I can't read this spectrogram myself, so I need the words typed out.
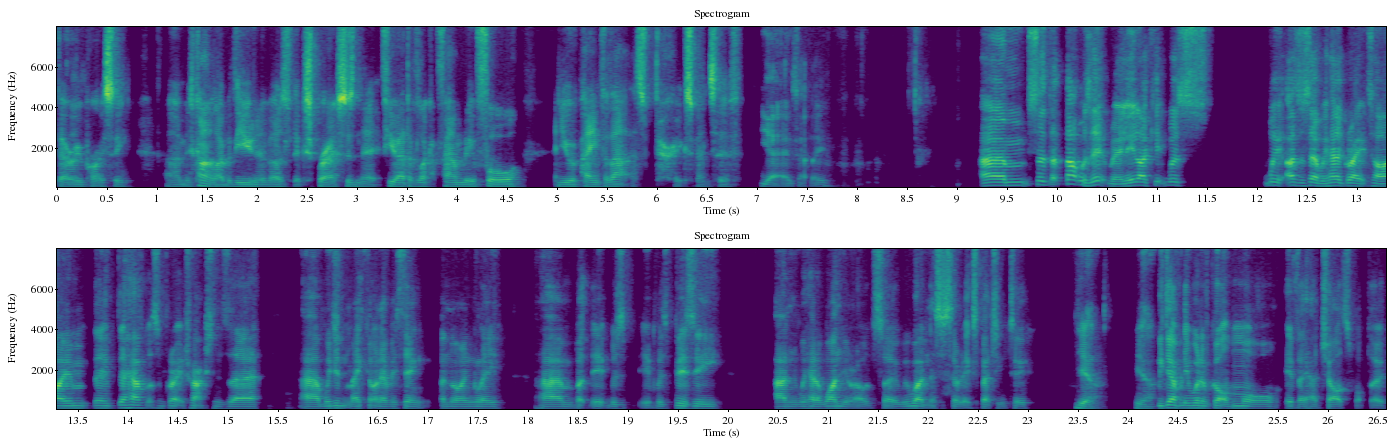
Very pricey. Um, it's kind of like with the Universal Express, isn't it? If you had of like a family of four and you were paying for that, that's very expensive. Yeah, exactly. Um, so that that was it really. Like it was, we as I said, we had a great time. They they have got some great attractions there. Um, we didn't make it on everything, annoyingly, um, but it was it was busy, and we had a one year old, so we weren't necessarily expecting to. Yeah, yeah, We definitely would have gotten more if they had child swap though.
